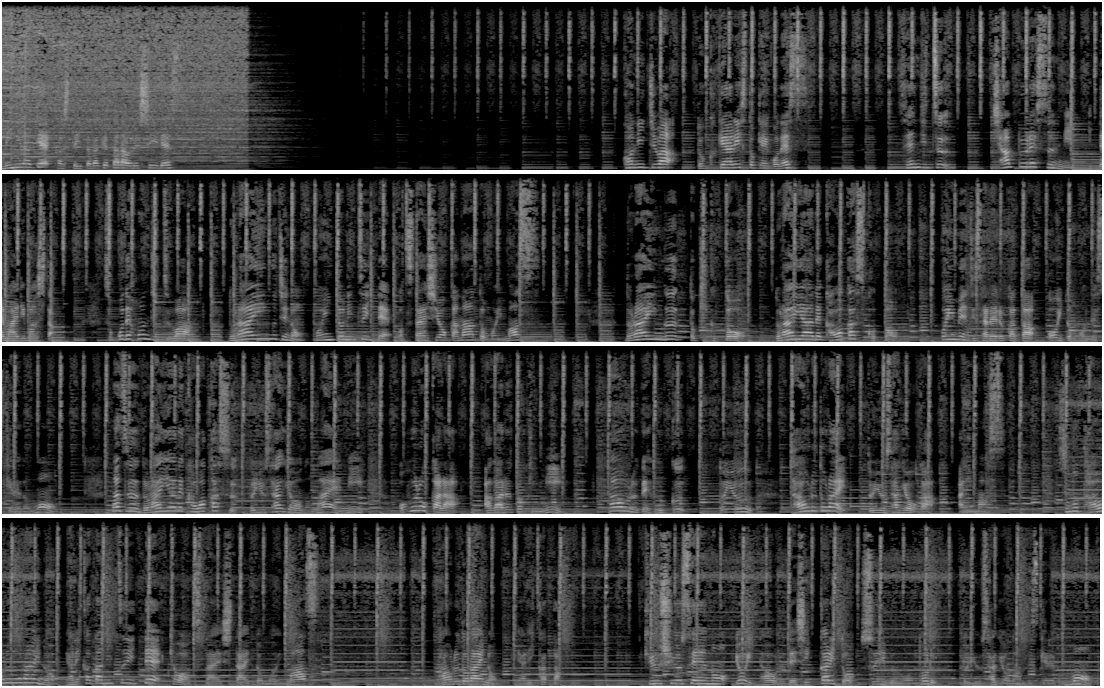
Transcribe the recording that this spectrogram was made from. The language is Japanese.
お耳だけ貸していただけたら嬉しいです。こんにちは、ドッグケアリストけいこです。先日、シャンプーレッスンに行ってまいりました。そこで本日はドライイング時のポイントについてお伝えしようかなと思います。ドライイングと聞くと、ドライヤーで乾かすことをイメージされる方多いと思うんですけれども、まずドライヤーで乾かすという作業の前に、お風呂から上がる時にタオルで拭くというタオルドライという作業があります。そのタオルドライのやり方について今日はお伝えしたいと思います。タオルドライのやり方。吸収性の良いタオルでしっかりと水分を取るという作業なんですけれども、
